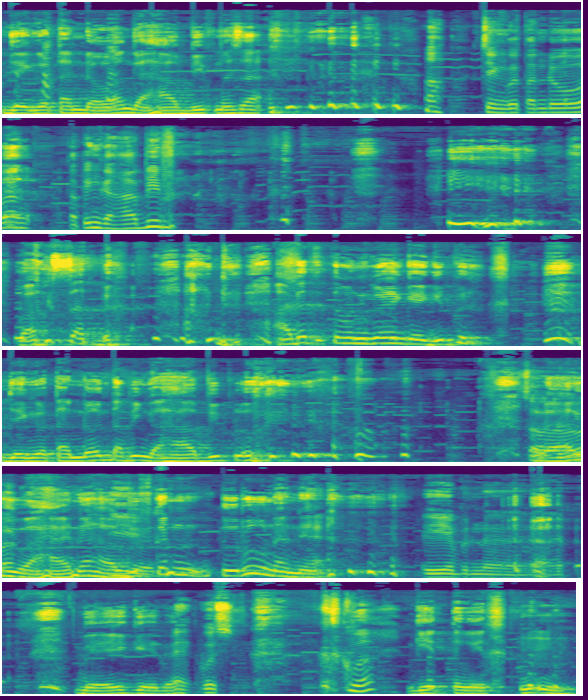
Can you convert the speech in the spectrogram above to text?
jenggotan doang nggak Habib masa. ah jenggotan doang tapi nggak Habib Bangsat. Ada, ada tuh temen gue yang kayak gitu. Jenggotan doang tapi nggak Habib lu. Lah soalnya gimana Habib Iya. kan turunan ya. Iya bener BG dah. eh Gus gua Gitu Wit. Mm-mm.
